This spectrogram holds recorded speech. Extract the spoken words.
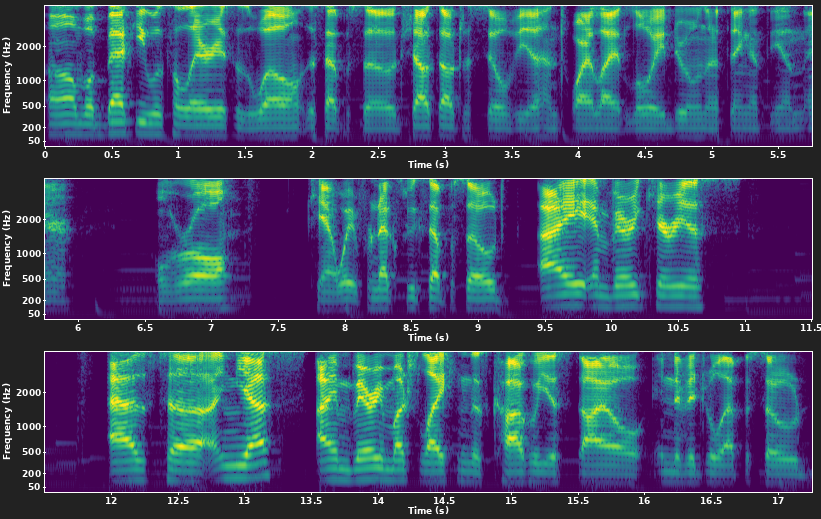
Um, but Becky was hilarious as well this episode. Shouts out to Sylvia and Twilight Loid doing their thing at the end there. Overall, can't wait for next week's episode. I am very curious as to and yes, I'm very much liking this Kaguya style individual episode,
